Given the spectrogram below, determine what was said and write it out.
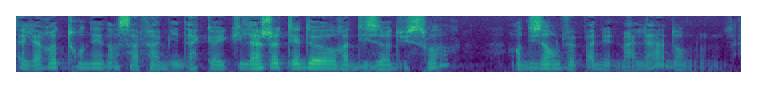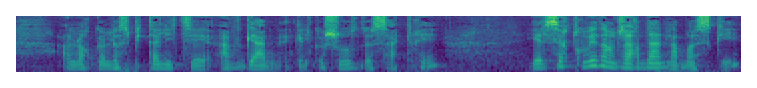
elle est retournée dans sa famille d'accueil qui l'a jetée dehors à 10 heures du soir en disant on ne veut pas d'une malade, alors que l'hospitalité afghane est quelque chose de sacré. Et elle s'est retrouvée dans le jardin de la mosquée,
